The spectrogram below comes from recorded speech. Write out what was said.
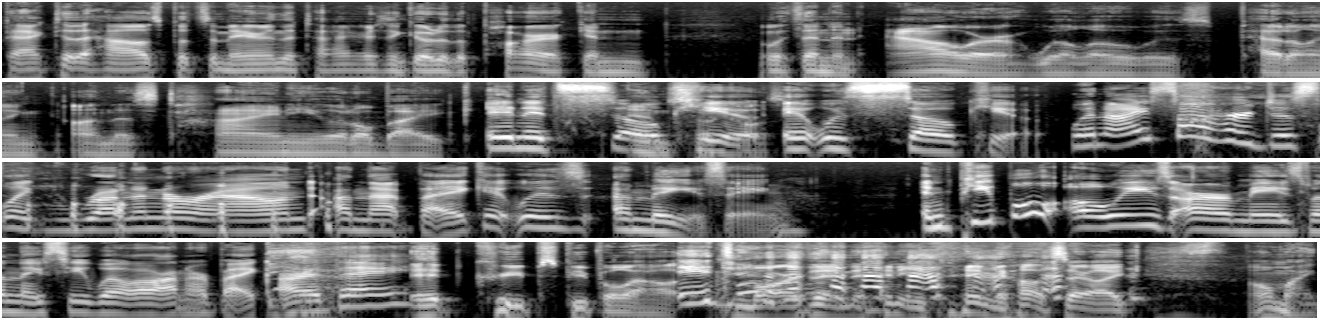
back to the house, put some air in the tires, and go to the park. And within an hour, Willow was pedaling on this tiny little bike. And it's so cute. circles. It was so cute. When I saw her just like running around on that bike, it was amazing. And people always are amazed when they see Willow on her bike, aren't they? It creeps people out It more than anything else. They're like, "Oh my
